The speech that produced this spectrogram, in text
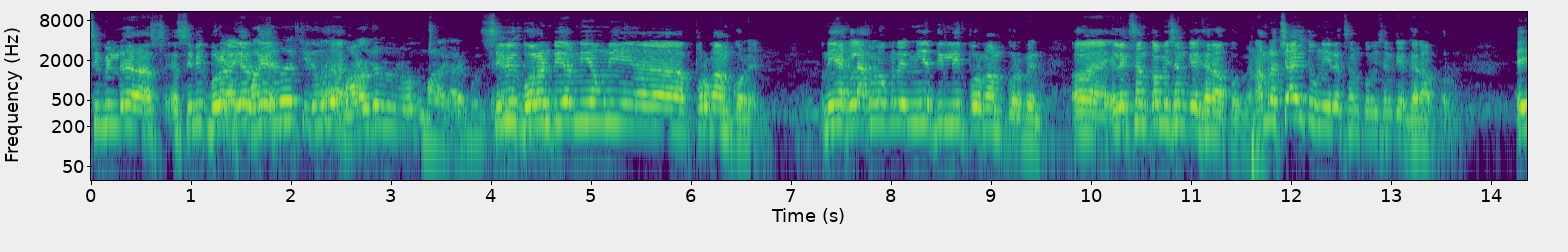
সিভিল সিভিক ভলেন্টিয়ারকে বারো জন লোক মারা গেল। আরে বলতে সিভিক ভলেন্টিয়ার নিয়ে উনি প্রোগ্রাম করেন। উনি এক লাখ লোক নিয়ে দিল্লি প্রোগ্রাম করবেন। ইলেকশন কমিশনকে ঘেরাও করবেন। আমরা চাই তো উনি ইলেকশন কমিশনকে ঘেরাও করুন। এই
